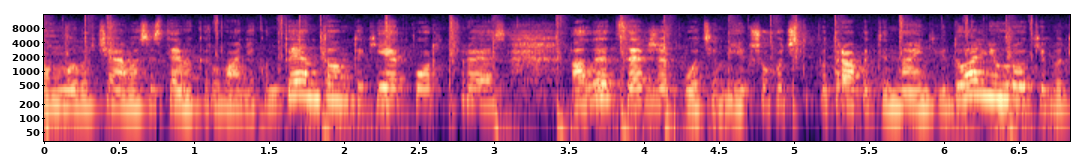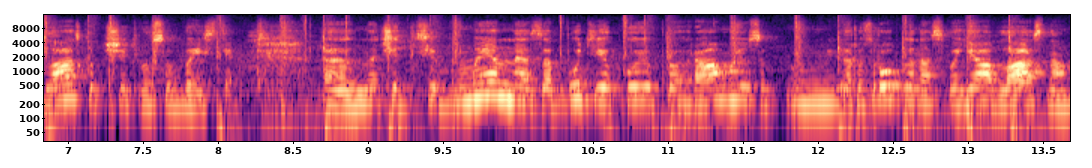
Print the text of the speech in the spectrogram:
е, ми вивчаємо системи керування контентом, такі як WordPress, але це вже потім. Якщо хочете потрапити на індивідуальні уроки, будь ласка, пишіть в особисті. Е, Значить, в мене за будь-якою програмою розроблена своя власна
